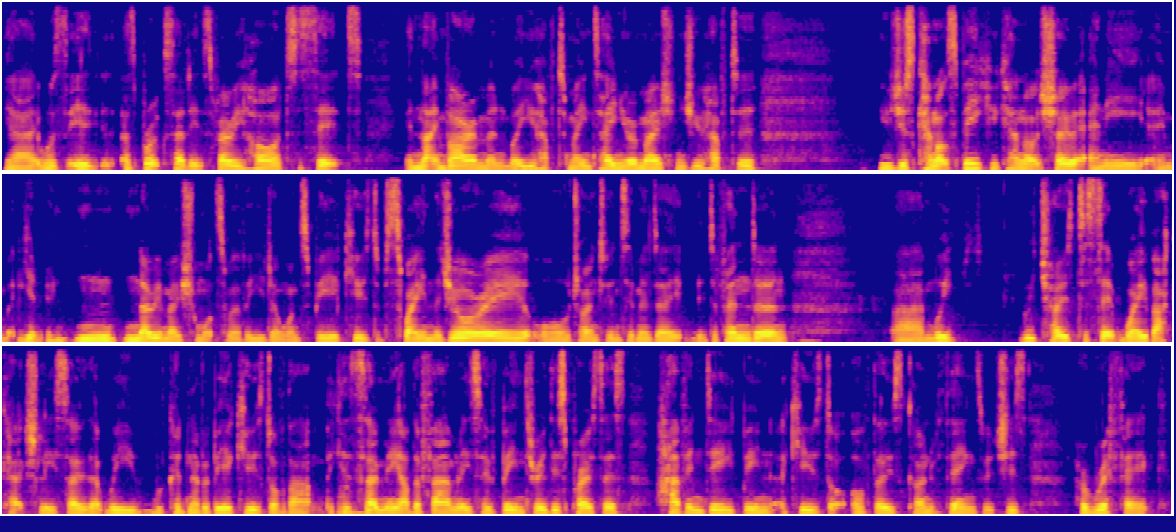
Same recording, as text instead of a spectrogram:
yeah, it was, it, as Brooke said, it's very hard to sit in that environment where you have to maintain your emotions. You have to, you just cannot speak. You cannot show any, you know, no emotion whatsoever. You don't want to be accused of swaying the jury or trying to intimidate the defendant. Um, we we chose to sit way back actually so that we, we could never be accused of that because mm. so many other families who've been through this process have indeed been accused of those kind of things, which is horrific.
